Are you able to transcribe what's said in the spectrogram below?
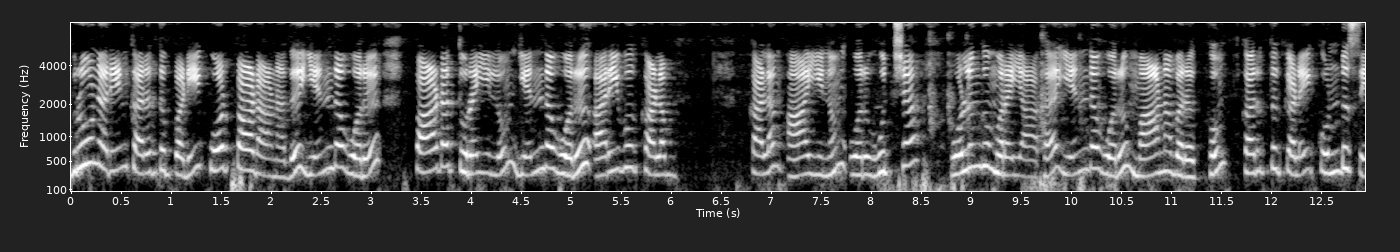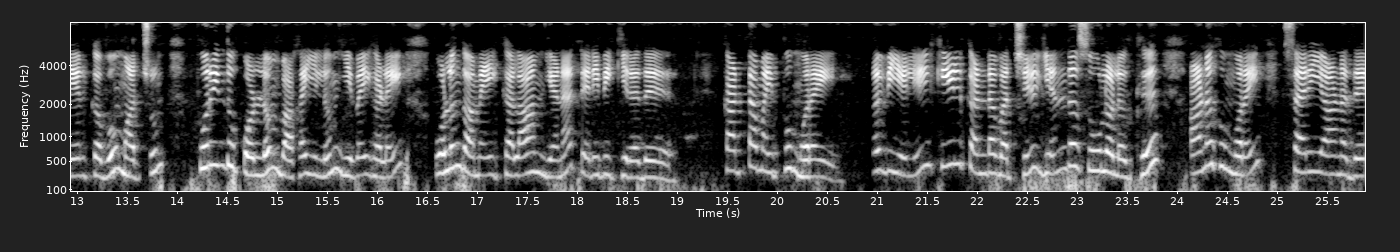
ப்ரூனரின் கருத்துப்படி கோட்பாடானது எந்த ஒரு பாடத்துறையிலும் எந்த ஒரு அறிவு களம் களம் ஆயினும் ஒரு உச்ச ஒழுங்குமுறையாக எந்த ஒரு மாணவருக்கும் கருத்துக்களை கொண்டு சேர்க்கவும் மற்றும் புரிந்து கொள்ளும் வகையிலும் இவைகளை ஒழுங்கமைக்கலாம் என தெரிவிக்கிறது. கட்டமைப்பு முறை. உளவியலில் கீழ்கண்டவற்றில் எந்த சூழலுக்கு அணுகுமுறை சரியானது?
